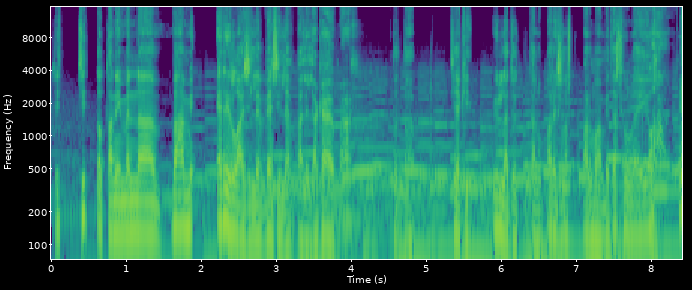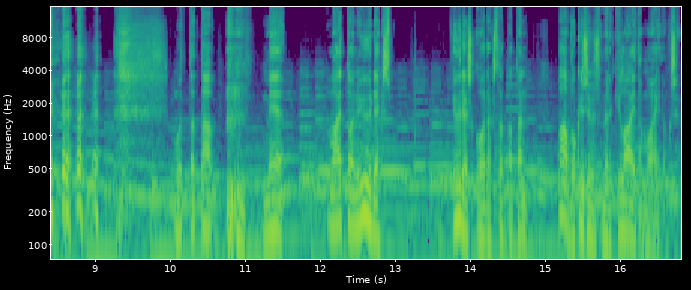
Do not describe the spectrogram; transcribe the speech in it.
Sitten sit, tota, niin mennään vähän erilaisille vesille välillä käymään. Tota, sielläkin yllätyt, täällä on pari sellaista varmaan, mitä sulle ei ole. Mutta tota, me laitoin yhdeksi, yhdeksi kohdaksi tota, tämän Paavo kysymysmerkki laitamainoksen.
